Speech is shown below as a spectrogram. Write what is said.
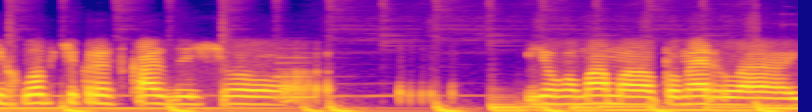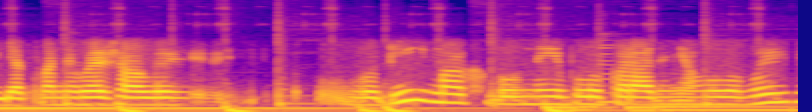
чи хлопчик розказує, що його мама померла, як вони лежали в обіймах, бо в неї було поранення голови.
